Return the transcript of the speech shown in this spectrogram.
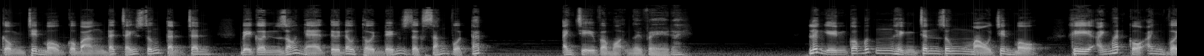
cùng trên mộ của bàng đã cháy xuống tận chân, bị cơn gió nhẹ từ đâu thổi đến rực sáng vụt tắt. Anh chị và mọi người về đây. Liếc nhìn qua bức hình chân dung màu trên mộ, khi ánh mắt của anh vừa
